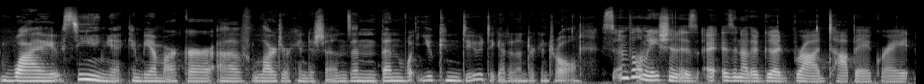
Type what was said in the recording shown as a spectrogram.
why seeing it can be a marker of larger conditions, and then what you can do to get it under control? So, inflammation is is another good broad topic, right?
